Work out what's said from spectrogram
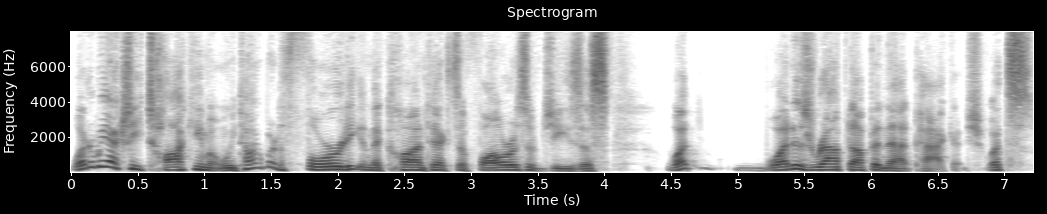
what are we actually talking about when we talk about authority in the context of followers of Jesus? What what is wrapped up in that package? What's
